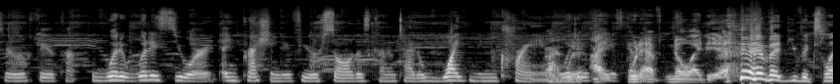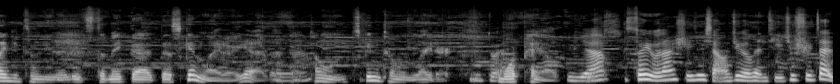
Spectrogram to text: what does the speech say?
So, if you can, what what is your impression if you saw this kind of title, whitening cream? I would, I would have no idea, but you've explained it to me that it's to make that the skin lighter, yeah, the, yeah. the tone skin tone lighter, more pale. Yeah. So I was thinking about this question. Just in Chinese aesthetic concept, there is a white. Yeah，所以我当时就想到这个问题，就是在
